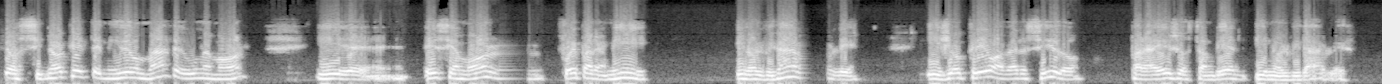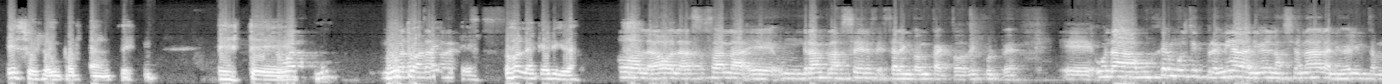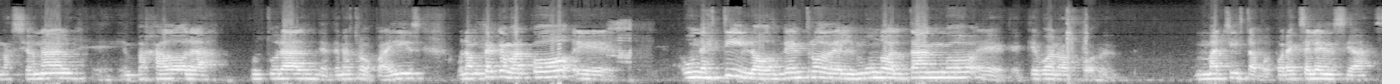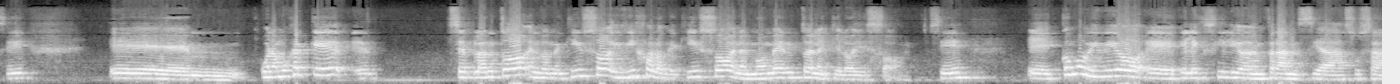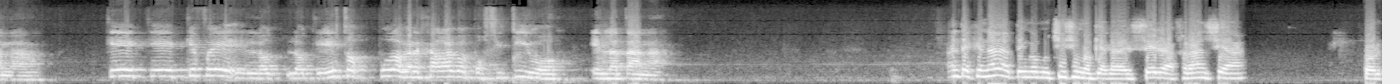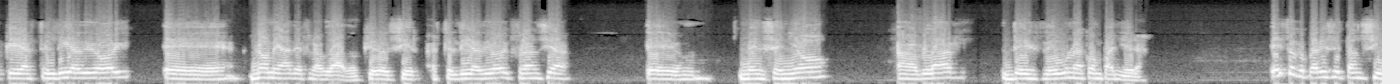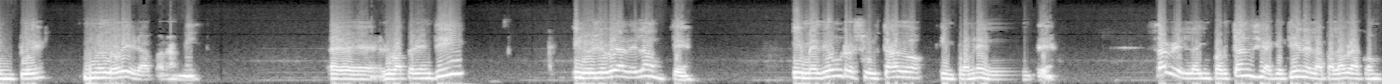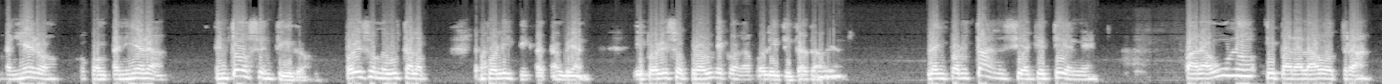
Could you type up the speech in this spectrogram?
pero sino que he tenido más de un amor y eh, ese amor fue para mí inolvidable y yo creo haber sido para ellos también inolvidables. Eso es lo importante. Este, mutuamente. Hola, querida. Hola, hola, Susana. Eh, un gran placer estar en contacto. Disculpe. Eh, una mujer multipremiada a nivel nacional, a nivel internacional, eh, embajadora cultural de, nuestro país, una mujer que marcó un estilo dentro del mundo del tango, que bueno, por, machista por, excelencia, ¿sí? Eh, una mujer que eh, se plantó en donde quiso y dijo lo que quiso en el momento en el que lo hizo, ¿sí? Eh, ¿Cómo vivió el exilio en Francia, Susana? ¿Qué, fue lo, lo, que esto pudo haber dejado algo positivo en la Tana? Antes que nada, tengo muchísimo que agradecer a Francia porque hasta el día de hoy eh, no me ha defraudado. Quiero decir, hasta el día de hoy Francia eh, me enseñó a hablar desde una compañera. Esto que parece tan simple no lo era para mí. Eh, lo aprendí y lo llevé adelante y me dio un resultado imponente. ¿Sabe la importancia que tiene la palabra compañero o compañera en todo sentido. Por eso me gusta la, política también y por eso probé con la política también. la importancia que tiene para uno y para la otra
